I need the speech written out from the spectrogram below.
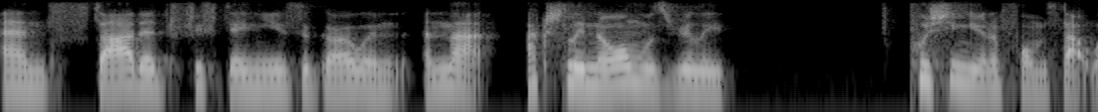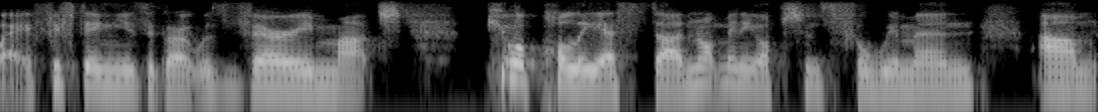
and started 15 years ago. And, and that actually no one was really pushing uniforms that way. 15 years ago, it was very much pure polyester, not many options for women. Um,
